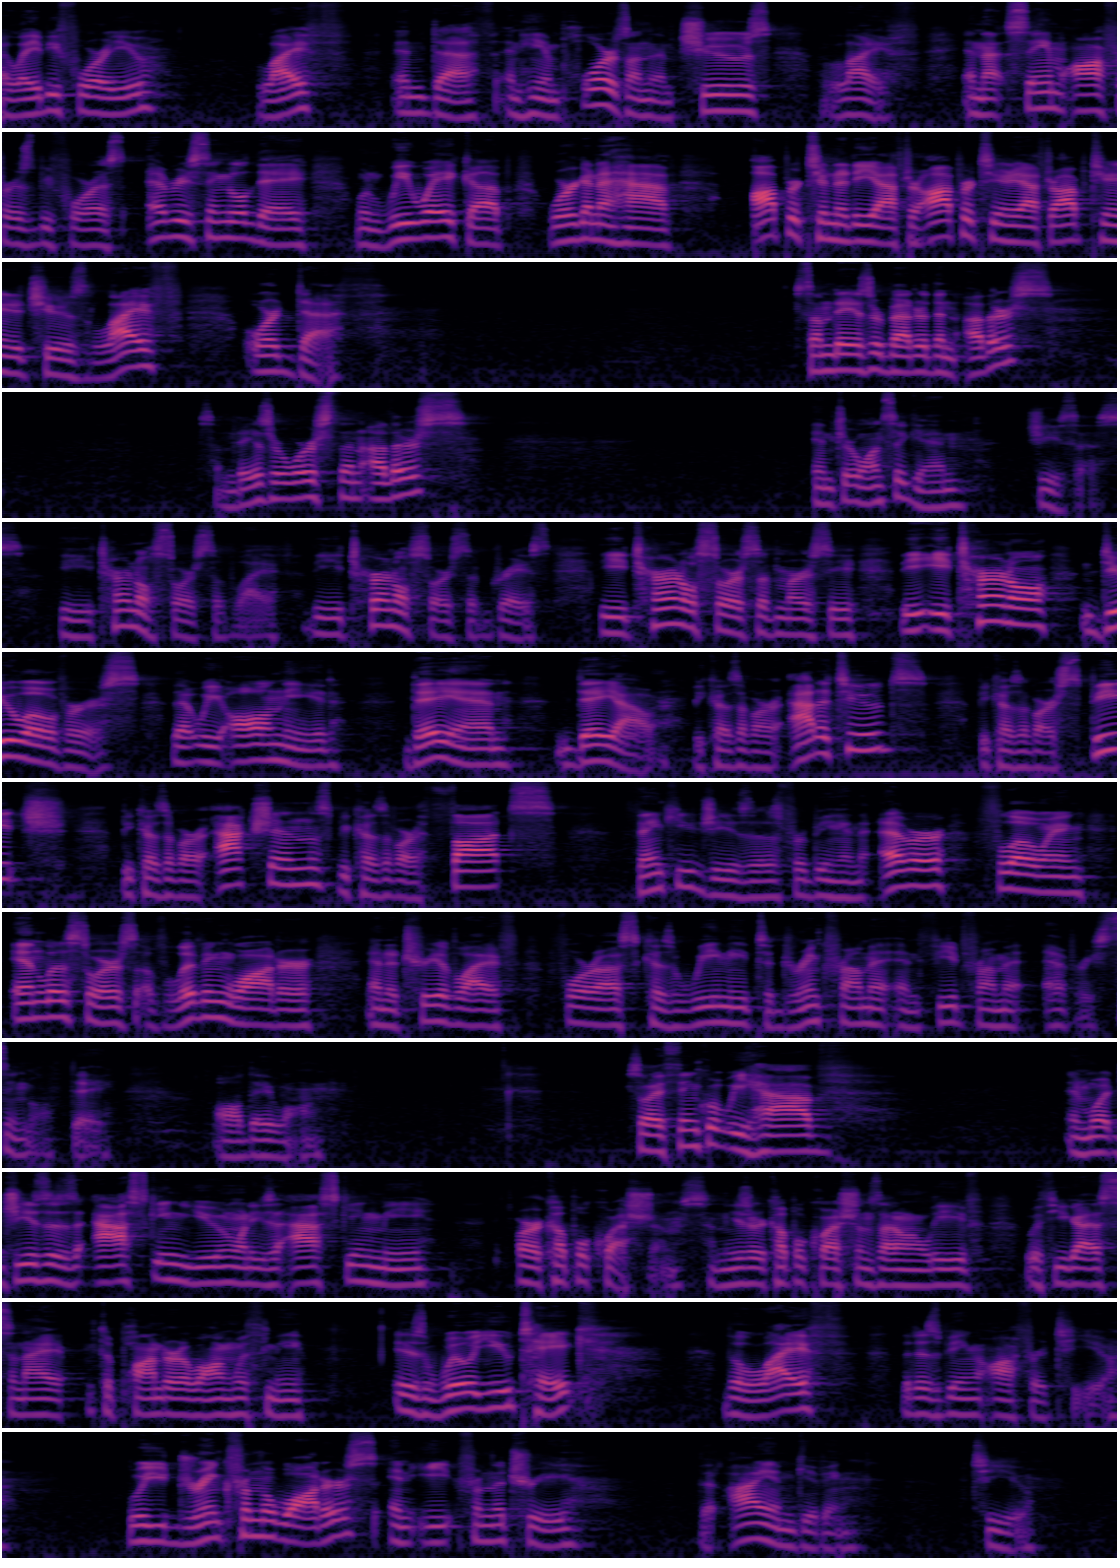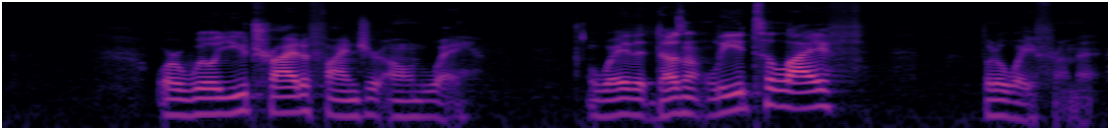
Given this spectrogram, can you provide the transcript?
I lay before you life and death. And he implores on them, choose life. And that same offer is before us every single day. When we wake up, we're going to have opportunity after opportunity after opportunity to choose life or death. Some days are better than others. Some days are worse than others. Enter once again Jesus, the eternal source of life, the eternal source of grace, the eternal source of mercy, the eternal do overs that we all need day in day out because of our attitudes, because of our speech, because of our actions, because of our thoughts. Thank you, Jesus, for being an ever flowing, endless source of living water and a tree of life for us because we need to drink from it and feed from it every single day, all day long. So I think what we have and what Jesus is asking you and what he's asking me are a couple questions. And these are a couple questions I want to leave with you guys tonight to ponder along with me. Is will you take the life that is being offered to you? Will you drink from the waters and eat from the tree that I am giving to you? Or will you try to find your own way? A way that doesn't lead to life, but away from it.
